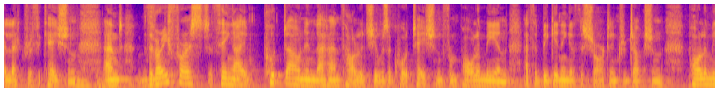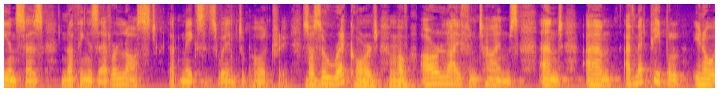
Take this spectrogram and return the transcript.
electrification. Mm. And the very first thing I put down in that anthology was a quotation from Paula Meehan at the beginning of the short introduction. Paula Meehan says, nothing is ever lost that makes its way into poetry. So it's a mm. record mm. of our life and times. And um, I've met people, you know,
